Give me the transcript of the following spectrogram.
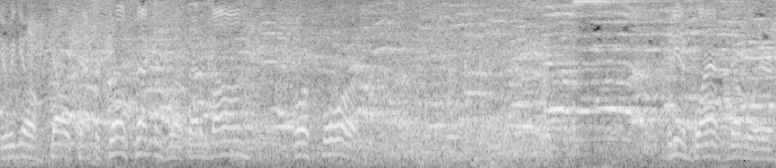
here we go. Tapper. 12 seconds left out of bounds. or four. We need a blast double here.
